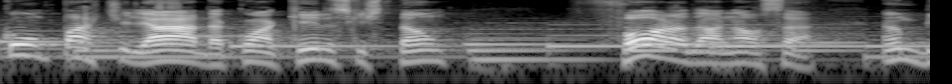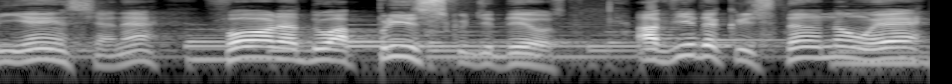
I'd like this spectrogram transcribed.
compartilhadas com aqueles que estão fora da nossa ambiência, né? fora do aprisco de Deus. A vida cristã não é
